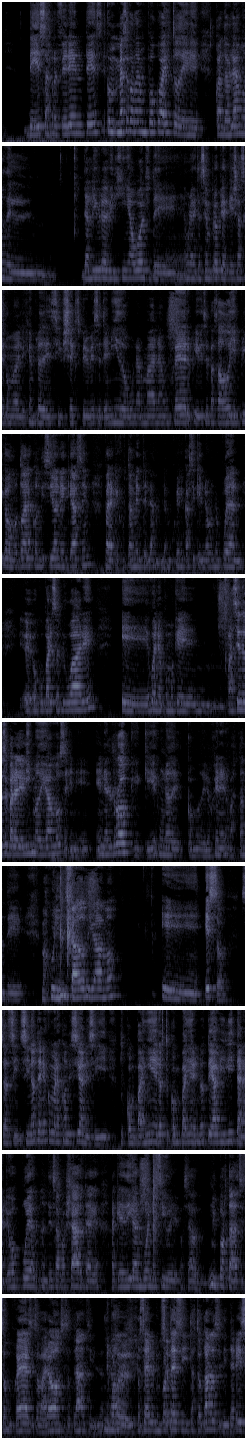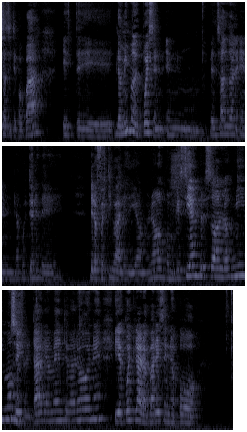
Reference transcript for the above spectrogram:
de esas referentes, me hace acordar un poco a esto de cuando hablábamos del, del libro de Virginia Woolf de Una habitación propia, que ella hace como el ejemplo de si Shakespeare hubiese tenido una hermana mujer, que hubiese pasado y explica como todas las condiciones que hacen para que justamente las, las mujeres casi que no, no puedan eh, ocupar esos lugares. Eh, bueno, como que mm, haciendo ese paralelismo, digamos, en, el rock, que, que es uno de, como de los géneros bastante masculinizados, digamos, eh, eso, o sea, si, si no tenés como las condiciones y tus compañeros, tus compañeros no te habilitan a que vos puedas desarrollarte, a, a que digan, bueno, sí, ve, o sea, no importa si sos mujer, si sos varón, si sos trans, si- No importa la religión. o sea, lo que importa Sí. es si estás tocando, si te interesa, si te copás. Este, lo mismo después en, en- pensando en, en las cuestiones de, de los festivales, digamos, ¿no? Como que siempre son los mismos, Sí. mayoritariamente varones, y después, claro, aparecen o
